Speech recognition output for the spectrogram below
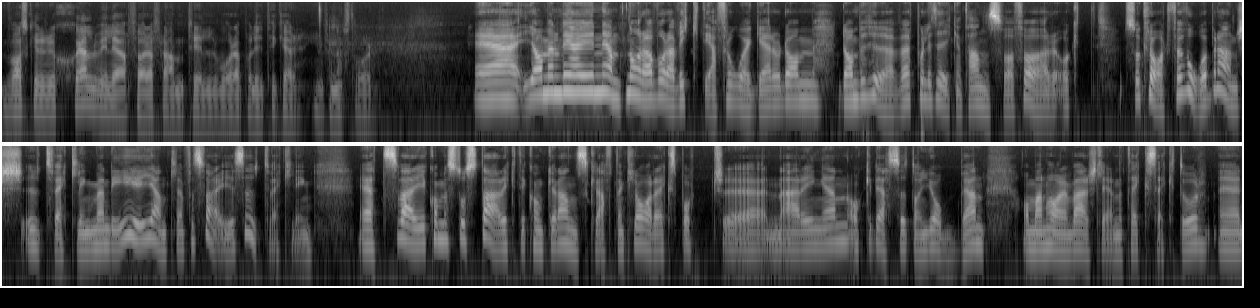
Vad skulle du själv vilja föra fram till våra politiker inför nästa år? Eh, ja, men vi har ju nämnt några av våra viktiga frågor och de, de behöver politiken ta ansvar för och såklart för vår bransch utveckling, men det är egentligen för Sveriges utveckling. Ett Sverige kommer stå starkt i konkurrenskraften, klara exportnäringen och dessutom jobben om man har en världsledande techsektor. Eh,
